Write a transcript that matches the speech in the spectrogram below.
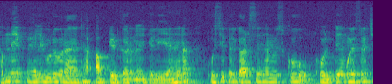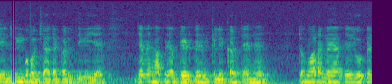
हमने एक पहले वीडियो बनाया था अपडेट करने के लिए, है ना? उसी प्रकार से हम इसको खोलते हैं, मगर इसमें चेंजिंग बहुत ज़्यादा कर दी गई है। जब यहाँ पे अपडेट पे हम क्लिक करते हैं तो हमारा नया पेज ओपन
